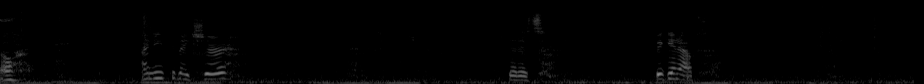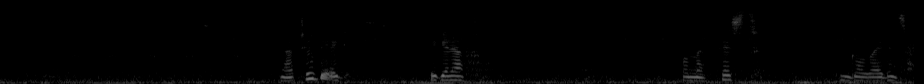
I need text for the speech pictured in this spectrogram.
So I need to make sure that it's big enough Not too big, big enough where my fist can go right inside.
